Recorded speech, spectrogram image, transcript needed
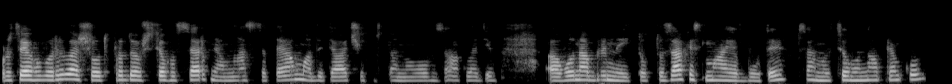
Про це я говорила, що от впродовж цього серпня у нас ця тема дитячих установ, закладів, вона бринить. Тобто захист має бути саме в цьому напрямку.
